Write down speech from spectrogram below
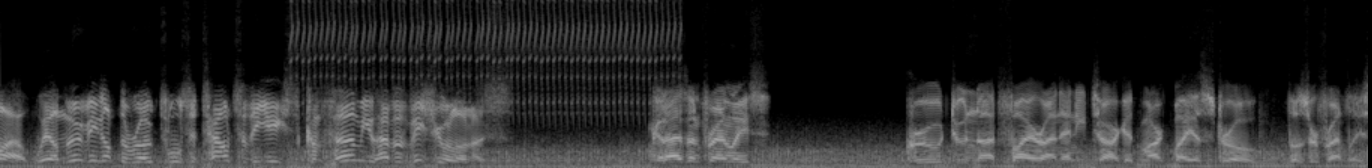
Wildfire, we are moving up the road towards a town to the east. Confirm you have a visual on us. Got eyes on friendlies. Crew, do not fire on any target marked by a strobe. Those are friendlies.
